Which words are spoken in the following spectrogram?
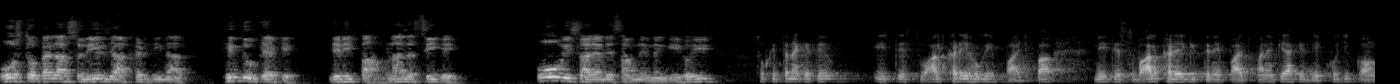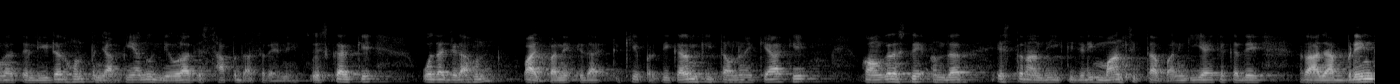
ਉਸ ਤੋਂ ਪਹਿਲਾਂ ਸੁਨੀਲ ਜਾਖੜ ਜੀ ਨਾਲ ਹਿੰਦੂ ਕਹਿ ਕੇ ਜਿਹੜੀ ਭਾਵਨਾ ਦੱਸੀ ਗਈ, ਉਹ ਵੀ ਸਾਰਿਆਂ ਦੇ ਸਾਹਮਣੇ ਨੰਗੀ ਹੋਈ। ਸੋ ਕਿਤੇ ਨਾ ਕਿਤੇ ਇਸ ਤੇ ਸਵਾਲ ਖੜੇ ਹੋ ਗਏ ਭਾਜਪਾ ਨਹੀਂ ਤੇ ਸਵਾਲ ਖੜੇ ਕੀਤੇ ਨੇ ਭਾਜਪਾ ਨੇ ਕਿਹਾ ਕਿ ਦੇਖੋ ਜੀ ਕਾਂਗਰਸ ਦੇ ਲੀਡਰ ਹੁਣ ਪੰਜਾਬੀਆਂ ਨੂੰ ਨਿਓਲਾ ਤੇ ਸੱਪ ਦੱਸ ਰਹੇ ਨੇ। ਸੋ ਇਸ ਕਰਕੇ ਉਹਦਾ ਜਿਹੜਾ ਹੁਣ ਭਾਜਪਾ ਨੇ ਇਹਦਾ ਤਿੱਖੇ ਪ੍ਰਤੀਕਰਮ ਕੀਤਾ ਉਹਨਾਂ ਨੇ ਕਿਹਾ ਕਿ ਕਾਂਗਰਸ ਦੇ ਅੰਦਰ ਇਸ ਤਰ੍ਹਾਂ ਦੀ ਇੱਕ ਜਿਹੜੀ ਮਾਨਸਿਕਤਾ ਬਣ ਗਈ ਹੈ ਕਿ ਕਦੇ ਰਾਜਾ ਬ੍ਰਿੰਗ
